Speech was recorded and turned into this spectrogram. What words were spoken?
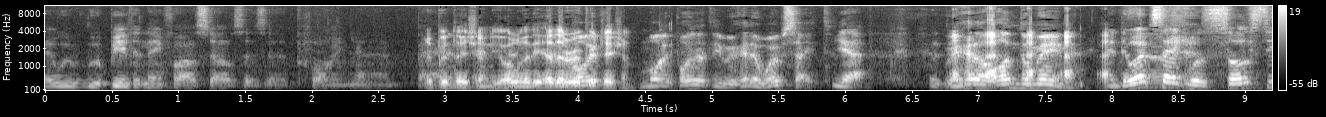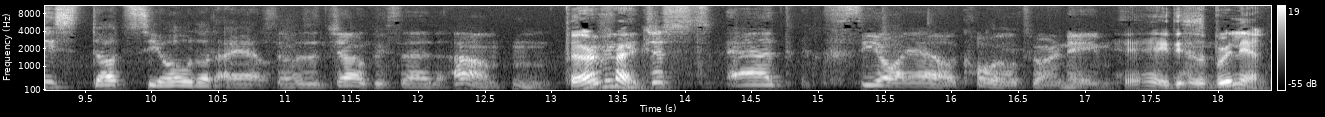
Uh, we, we built a name for ourselves as a performing uh, band. Reputation. You already had a more, reputation. More importantly, we had a website. Yeah. We had our own domain. and the website was solstice.co.il. So it was a joke. We said, um, hmm. Maybe we Perfect. could just add C-O-I-L, coil, to our name. Hey, this is brilliant,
